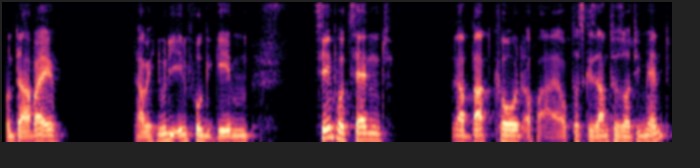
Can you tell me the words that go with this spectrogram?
Und dabei habe ich nur die Info gegeben, 10% Rabattcode auf, auf das gesamte Sortiment.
